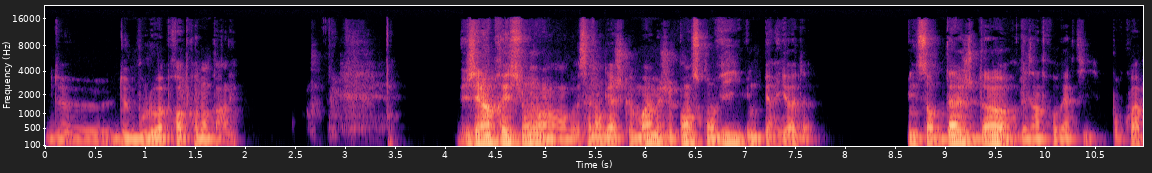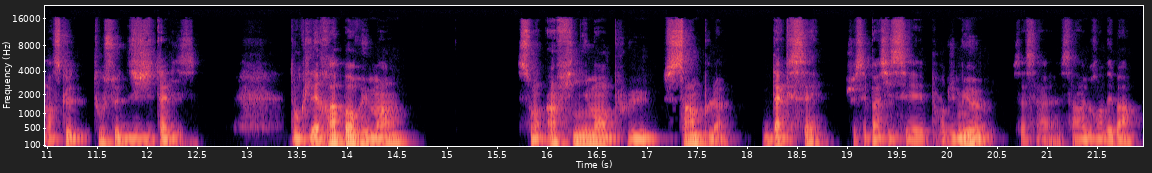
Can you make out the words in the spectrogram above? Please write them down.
de, de boulot à proprement parler. J'ai l'impression, ça n'engage que moi, mais je pense qu'on vit une période une sorte d'âge d'or des introvertis. Pourquoi? Parce que tout se digitalise. Donc les rapports humains sont infiniment plus simples d'accès. Je ne sais pas si c'est pour du mieux, ça, c'est un grand débat.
